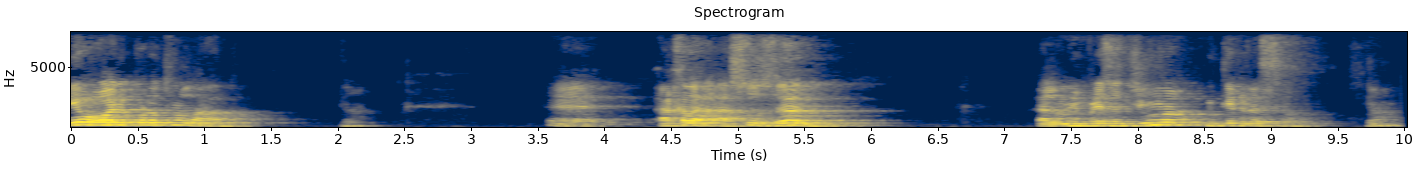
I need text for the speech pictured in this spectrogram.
Eu olho por outro lado. Né? É, aquela, a Suzano, ela é uma empresa de uma integração. Né?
